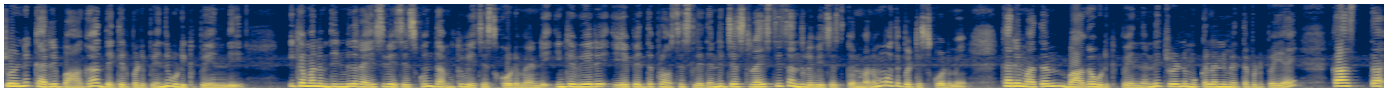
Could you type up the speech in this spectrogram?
చూడండి కర్రీ బాగా దగ్గర పడిపోయింది ఉడికిపోయింది. ఇక మనం దీని మీద రైస్ వేసేసుకొని దమ్కి వేసేసుకోవడమే అండి. ఇంకా వేరే ఏ పెద్ద ప్రాసెస్ లేదండి. జస్ట్ రైస్ తీసి అందులో వేసేసుకొని మనం మూత పెట్టేసుకోవడమే. కర్రీ మాత్రం బాగా ఉడికిపోయిందండి. చూడండి ముక్కలన్నీ మెత్తపడిపోయాయి. కాస్త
